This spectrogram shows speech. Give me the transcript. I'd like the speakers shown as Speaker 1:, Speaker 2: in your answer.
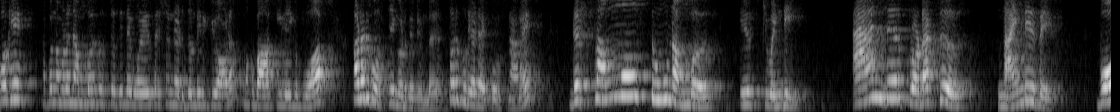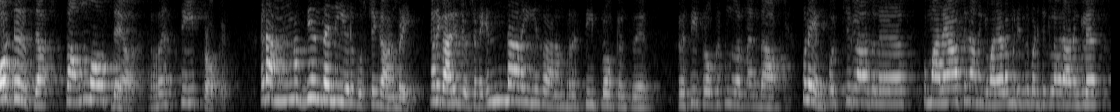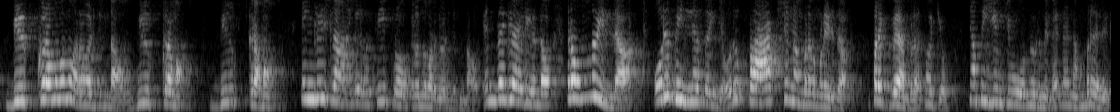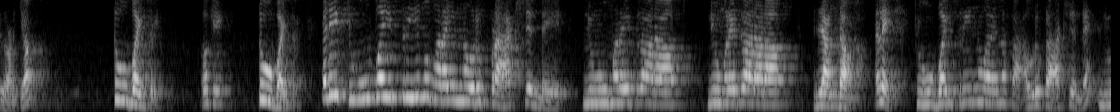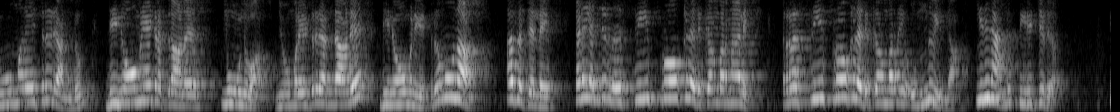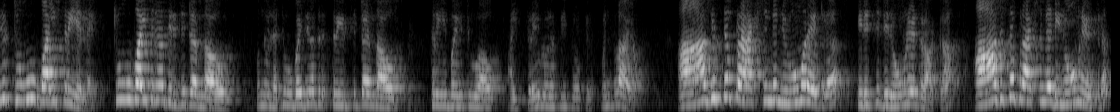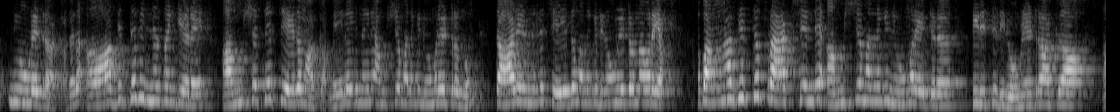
Speaker 1: Okay അപ്പൊ നമ്മൾ number സിസ്റ്റത്തിന്റെ കുറെ സെഷൻ എടുത്തുകൊണ്ടിരിക്കുകയാണ് നമുക്ക് ബാക്കിയിലേക്ക് പോവാം. അവിടെ ഒരു ക്വസ്റ്റ്യൻ കൊടുത്തിട്ടുണ്ട്. ഒരു പുതിയ ടൈപ്പ് ക്വസ്റ്റ്യൻ ആണ്. The sum of two numbers is twenty and their product is what is the sum of their reciprocals എടാ ആദ്യം തന്നെ ഈ ഒരു ക്വസ്റ്റ്യൻ കാണുമ്പോഴേ ഞാനൊരു കാര്യം ചോദിച്ചോട്ടെ. എന്താണ് ഈ സാധനം റെസിപ്രോക്കൽസ് റെസിപ്രോക്കൽസ് എന്ന് പറഞ്ഞാൽ എന്താ? നമ്മളെ കൊച്ചു ക്ലാസ്സിൽ ഇപ്പൊ മലയാളത്തിലാണെങ്കിൽ മലയാളം മീഡിയത്തിൽ പഠിച്ചിട്ടുള്ളവരാണെങ്കിൽ വിൽക്രമം എന്ന് പറഞ്ഞ് പഠിച്ചിട്ടുണ്ടാവും. വിൽക്രമം. വിൽക്രമം. ഇംഗ്ലീഷിലാണെങ്കിൽ റെസിപ്രോക്കൽ എന്ന് പറഞ്ഞു പഠിച്ചിട്ടുണ്ടാവും. എന്തെങ്കിലും ഐഡിയ ഉണ്ടോ? എടാ ഒന്നുമില്ല. ഒരു ഭിന്നസംഖ്യ ഒരു ഫ്രാക്ഷൻ നമ്പർ നമ്മൾ എഴുതുക. ഫോർ എക്സാമ്പിൾ നോക്കിയോ? ഞാൻ പി യും ക്യൂ ഒന്നും ഇടുന്നില്ല. ഞാൻ നമ്പർ തന്നെ ഇട്ട് കാണിക്കാം. Two by three okay two by three എടാ ടു ബൈ ത്രീ എന്ന് പറയുന്ന ഒരു ഫ്രാക്ഷന്റെ ന്യൂമറേറ്റർ ആരാ? ന്യൂമറേറ്റർ ആരാടാ? രണ്ടാണ് അല്ലെ? ടു ബൈ ത്രീ എന്ന് പറയുന്ന ഒരു ഫ്രാക്ഷന്റെ ന്യൂമറേറ്റർ രണ്ടും ഡിനോമിനേറ്റർ എത്രയാണ്? മൂന്നുമാണ്. ന്യൂമറേറ്റർ രണ്ടാണ് ഡിനോമിനേറ്റർ മൂന്നാണ്. അത് സെറ്റല്ലേ എടാ എന്റെ റെസിപ്രോക്കൽ എടുക്കാൻ പറഞ്ഞാലേ റെസിപ്രോക്കൽ എടുക്കാൻ പറഞ്ഞാൽ ഒന്നുമില്ല. ഇതിനങ്ങ് തിരിച്ചിടുക. ഇത് ടു ബൈ ത്രീ അല്ലേ? ടു ബൈ ത്രീ തിരിച്ചിട്ട് എന്താവും? ഒന്നുമില്ല. ടു ബൈ ത്രീ തിരിച്ചിട്ട് എന്താവും? ത്രീ ബൈ ടു ആവും. ഇത്രയേ ഉള്ളൂ റെസിപ്രോക്കൽ മനസ്സിലായോ? ആദ്യത്തെ ഫ്രാക്ഷന്റെ ന്യൂമറേറ്റർ തിരിച്ച് ഡിനോമിനേറ്റർ ആക്കുക. ആദ്യത്തെ ഫ്രാക്ഷന്റെ ഡിനോമിനേറ്റർ ന്യൂമറേറ്റർ ആക്കുക. അതായത് ആദ്യത്തെ ഭിന്നസംഖ്യയുടെ അംശത്തെ ഛേദമാക്കാം മേലെ എഴുതുന്നതിന് അംശം അല്ലെങ്കിൽ ന്യൂമറേറ്റർ എന്നും താഴെ എഴുതുന്നതിന് ഛേദം അല്ലെങ്കിൽ ഡിനോമിനേറ്റർ എന്നാ പറയാം? അപ്പൊ ആദ്യത്തെ ഫ്രാക്ഷന്റെ അംശം അല്ലെങ്കിൽ ന്യൂമറേറ്റർ തിരിച്ച് ഡിനോമിനേറ്റർ ആക്കുക.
